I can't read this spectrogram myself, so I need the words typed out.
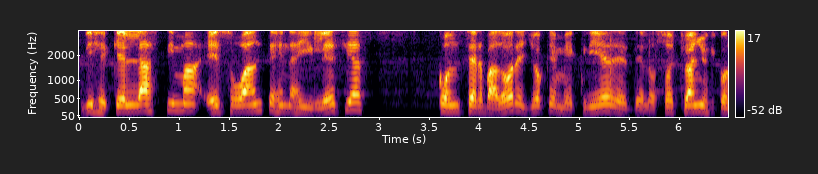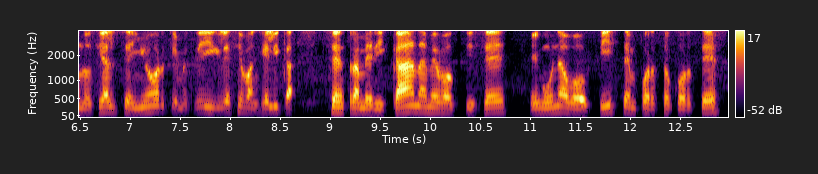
dije, qué lástima eso antes en las iglesias conservadores, yo que me crié desde los ocho años que conocí al Señor, que me crié en iglesia evangélica centroamericana, me bauticé en una bautista en Puerto Cortés.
